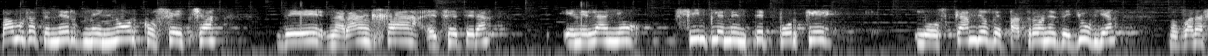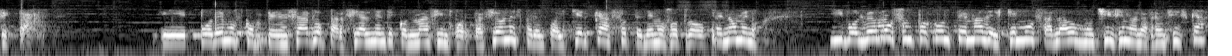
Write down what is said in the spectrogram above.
vamos a tener menor cosecha de naranja, etcétera, en el año simplemente porque los cambios de patrones de lluvia nos van a afectar. Eh, podemos compensarlo parcialmente con más importaciones, pero en cualquier caso tenemos otro fenómeno. Y volvemos un poco a un tema del que hemos hablado muchísimo, Ana Francisca.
